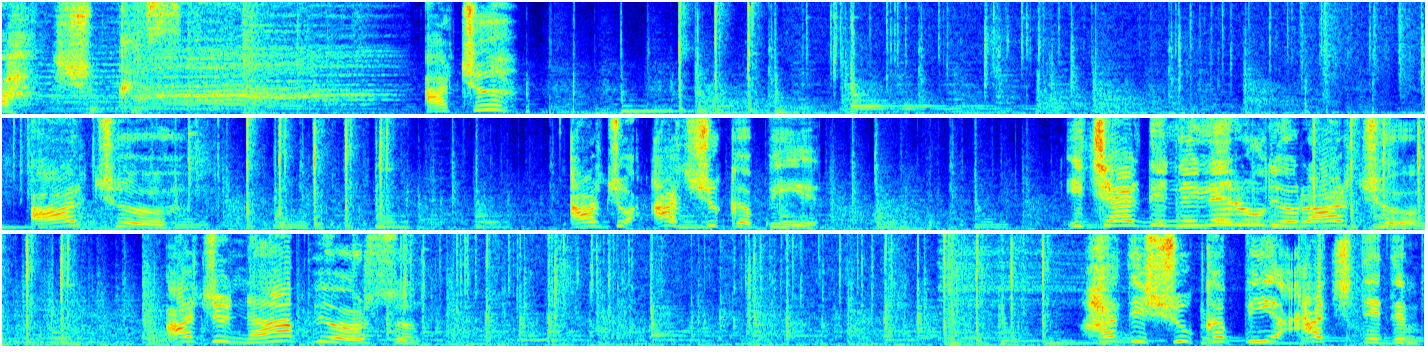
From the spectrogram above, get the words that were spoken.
Ah şu kız. Arçu. Arçu. Arçu aç şu kapıyı. İçeride neler oluyor Arçu? Arçu ne yapıyorsun? Hadi şu kapıyı aç dedim.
